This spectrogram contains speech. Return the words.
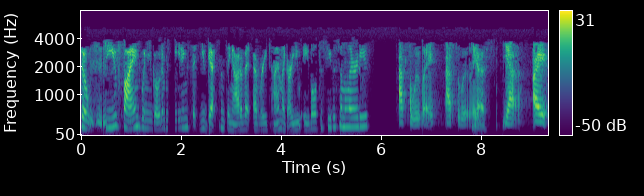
so mm-hmm. do you find when you go to meetings that you get something out of it every time? Like are you able to see the similarities? Absolutely. Absolutely. Yes. Yeah. I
